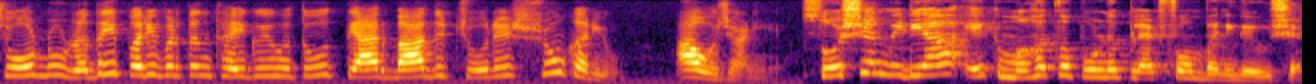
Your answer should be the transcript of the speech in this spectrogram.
ચોરનું હૃદય પરિવર્તન થઈ ગયું હતું. ત્યારબાદ ચોરે શું કર્યું? આવો જાણીએ. સોશિયલ મીડિયા એક મહત્વપૂર્ણ પ્લેટફોર્મ બની ગયું છે.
